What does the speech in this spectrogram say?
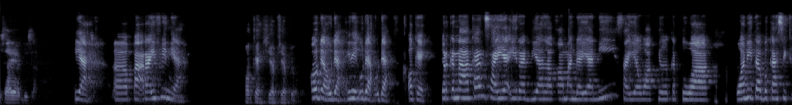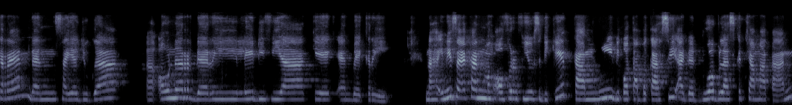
Bisa ya, bisa. Ya, uh, Pak Raifin ya. Oke, siap-siap Bu. Oh, udah, udah. Ini udah, udah. Oke, perkenalkan saya Iradia Lakamandayani, saya Wakil Ketua Wanita Bekasi Keren, dan saya juga uh, owner dari Lady Via Cake and Bakery. Nah, ini saya akan mengoverview sedikit. Kami di Kota Bekasi ada 12 kecamatan,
